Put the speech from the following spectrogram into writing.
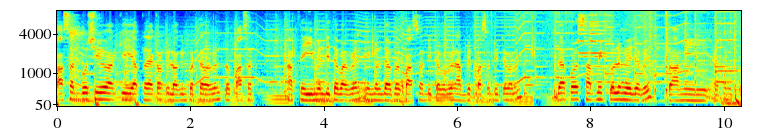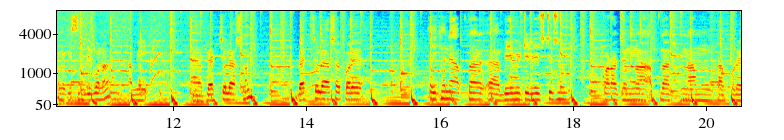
পাসওয়ার্ড বসিয়েও আর কি আপনার অ্যাকাউন্টে লগ ইন করতে পারবেন। তো পাসওয়ার্ড আপনি ইমেল দিতে পারবেন। ইমেল দেওয়ার পর পাসওয়ার্ড দিতে পারবেন আপডেট পাসওয়ার্ড দিতে পারবেন। তারপর সাবমিট করলে হয়ে যাবে। তো আমি এখন কোনো কিছু দিব না। আমি ব্যাক চলে আসলাম। ব্যাক চলে আসার পরে এইখানে আপনার বিএমইটি রেজিস্ট্রেশন করার জন্য আপনার নাম, তারপরে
